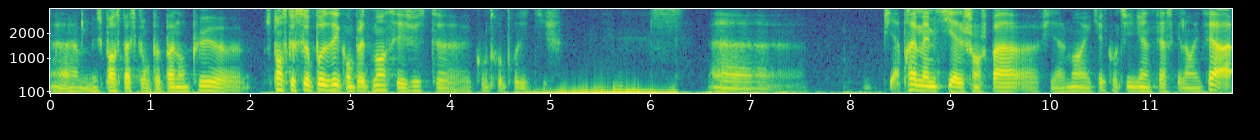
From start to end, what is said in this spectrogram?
mais je pense parce qu'on peut pas non plus. je pense que s'opposer complètement, c'est juste contre-productif. Puis après, même si elle change pas euh, finalement et qu'elle continue bien de faire ce qu'elle a envie de faire,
